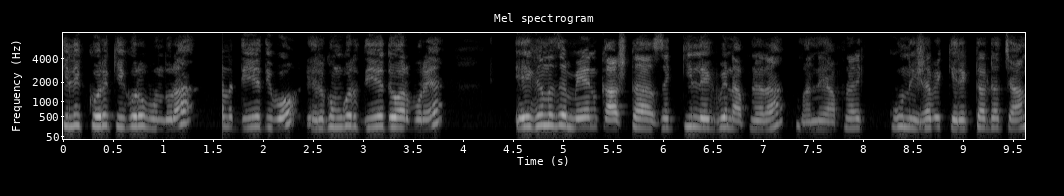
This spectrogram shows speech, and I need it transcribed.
ক্লিক করে কি করব বন্ধুরা? এখানে দিয়ে দিব। এরকম করে দিয়ে দেওয়ার পরে এইখানে যে মেন কাজটা আছে, কি লিখবেন আপনারা? মানে আপনারা কোন হিসাবে ক্যারেক্টারটা চান,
